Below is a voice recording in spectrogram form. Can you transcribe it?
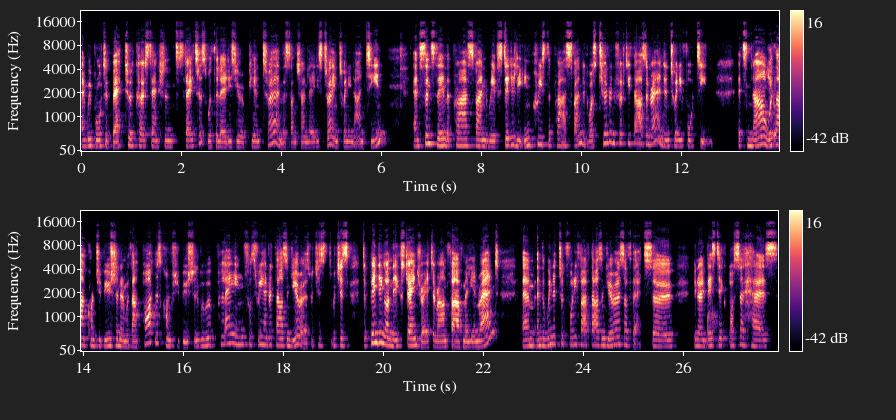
and we brought it back to a co sanctioned status with the Ladies European Tour and the Sunshine Ladies Tour in 2019. And since then, the prize fund, we have steadily increased the prize fund. It was 250,000 Rand in 2014. It's now with our contribution and with our partners' contribution, we were playing for 300,000 euros, which is, which is depending on the exchange rate, around 5 million Rand. Um, and the winner took 45,000 euros of that. So, you know, Investec also has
